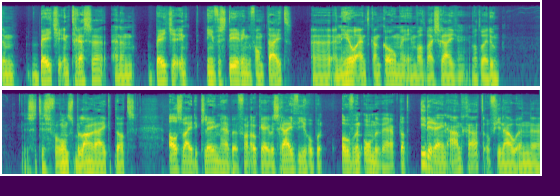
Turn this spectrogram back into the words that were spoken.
een beetje interesse... en een beetje in- investering van tijd... eh, een heel eind kan komen in wat wij schrijven, wat wij doen. Dus het is voor ons belangrijk dat als wij de claim hebben van... oké, we schrijven hier op een, over een onderwerp dat iedereen aangaat... of je nou een, eh,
